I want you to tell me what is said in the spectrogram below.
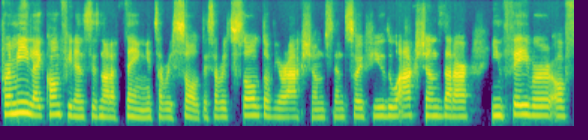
for me, like confidence is not a thing, it's a result. It's a result of your actions. And so if you do actions that are in favor of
